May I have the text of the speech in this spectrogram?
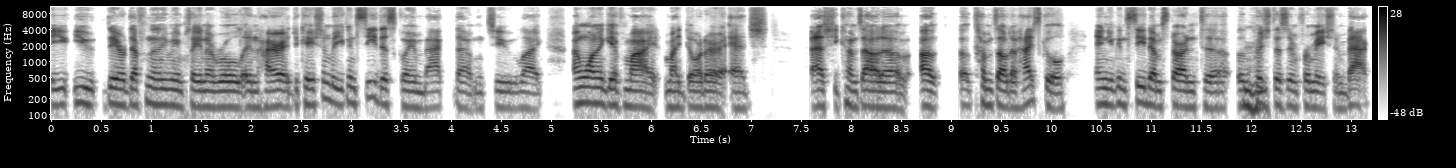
You, you they're definitely been playing a role in higher education, but you can see this going back down to like I want to give my my daughter edge as she comes out of uh, comes out of high school and you can see them starting to uh, mm-hmm. push this information back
